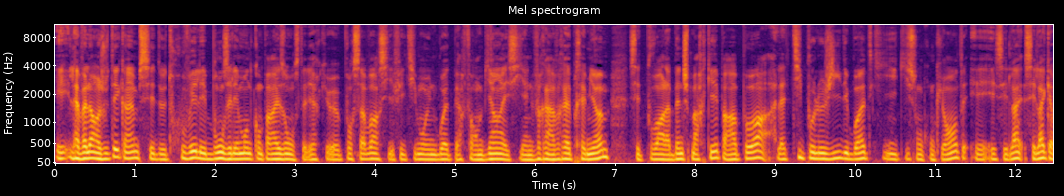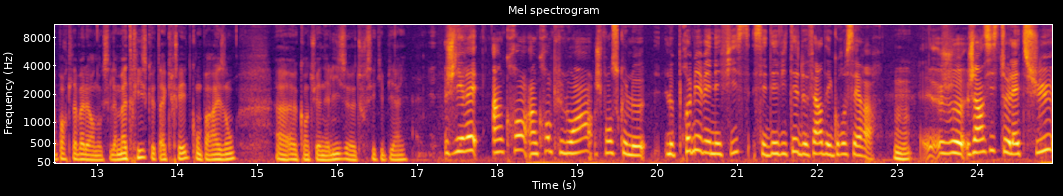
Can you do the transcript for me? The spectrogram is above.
Et la valeur ajoutée quand même, c'est de trouver les bons éléments de comparaison. C'est-à-dire que pour savoir si effectivement une boîte performe bien et s'il y a une vraie, un vrai premium, c'est de pouvoir la benchmarker par rapport à la typologie des boîtes qui, qui sont concurrentes. Et, c'est là, là qu'apporte la valeur. Donc c'est la matrice que tu as créée de comparaison euh, quand tu analyses euh, tous ces KPI je dirais un cran, un cran plus loin, je pense que le, le premier bénéfice, c'est d'éviter de faire des grosses erreurs. Mmh. J'insiste là-dessus.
